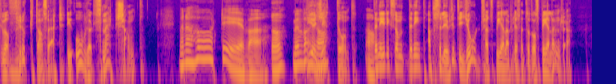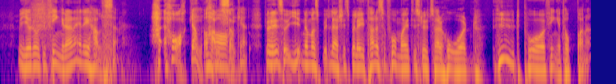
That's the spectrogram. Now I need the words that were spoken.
Det var fruktansvärt. Det är oerhört smärtsamt. Man har hört det va? Ja. Men vad- det gör ja. jätteont. Ja. Den är, liksom, den är inte, absolut inte gjord för att spela på det sättet de spelar den, tror jag. Men gör det ont i fingrarna eller i halsen? Ha- Hakan och halsen. Hakan. För så, när man lär sig spela gitarr så får man ju till slut så här hård hud på fingertopparna.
